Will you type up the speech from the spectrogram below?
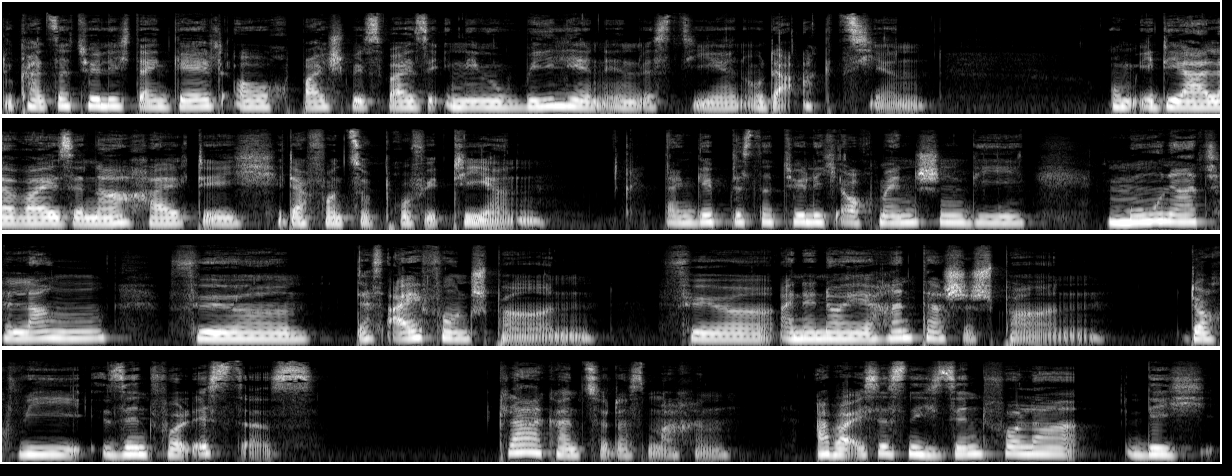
Du kannst natürlich dein Geld auch beispielsweise in Immobilien investieren oder Aktien, um idealerweise nachhaltig davon zu profitieren. Dann gibt es natürlich auch Menschen, die monatelang für das iPhone sparen, für eine neue Handtasche sparen. Doch wie sinnvoll ist das? Klar kannst du das machen. Aber ist es nicht sinnvoller, dich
